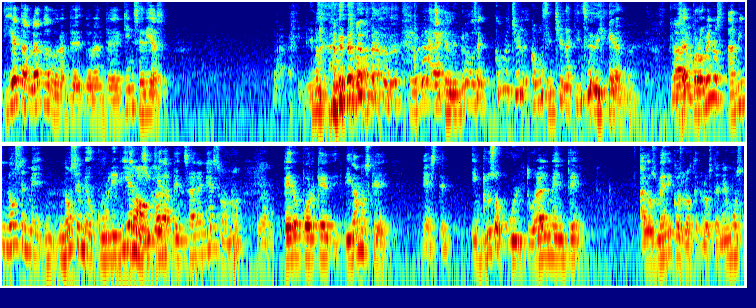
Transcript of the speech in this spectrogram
Dieta hablando durante, durante 15 días. Bájele, ¿no? ¿no? O sea, ¿cómo, chela, cómo se enchela 15 días, no? O sea, por lo menos a mí no se me, no se me ocurriría No, ni siquiera claro. pensar en eso, ¿no? Claro. Pero porque, digamos que, este, incluso culturalmente, a los médicos los, los tenemos,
